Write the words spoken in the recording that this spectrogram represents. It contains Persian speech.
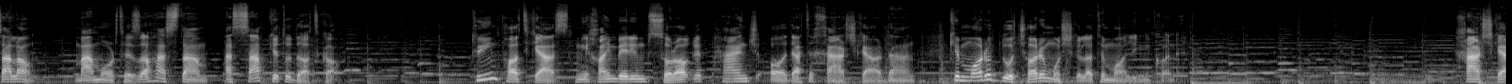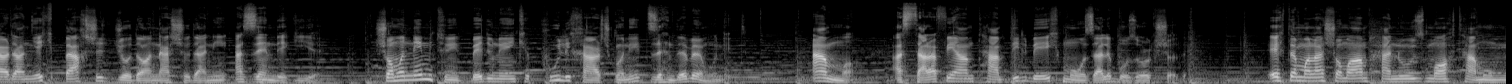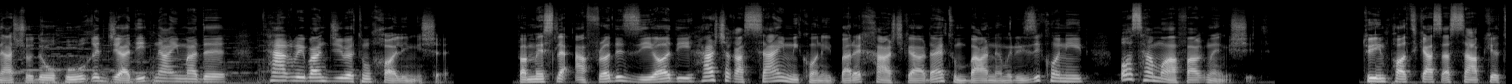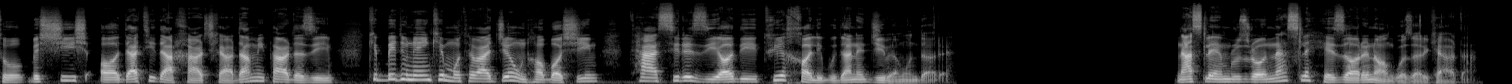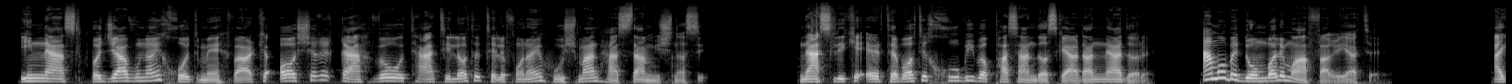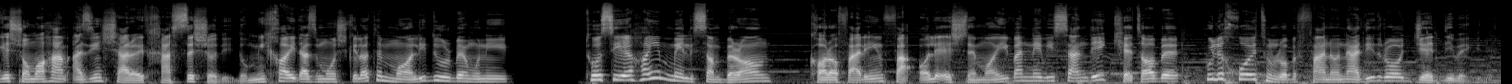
سلام من مرتزا هستم از سبکتو دات کام. تو این پادکست می‌خوایم بریم سراغ پنج عادت خرج کردن که ما رو دوچار مشکلات مالی می‌کنه. خرج کردن یک بخش جدا نشدنی از زندگیه. شما نمی‌تونید بدون اینکه پولی خرج کنید زنده بمونید. اما از طرفی هم تبدیل به یک موزل بزرگ شده. احتمالا شما هم هنوز ماه تموم نشده و حقوق جدید نیامده تقریبا جیبتون خالی میشه و مثل افراد زیادی هر چقدر سعی می‌کنید برای خرج کردنتون برنامه ریزی کنید باز هم موفق نمیشید تو این پادکست از سبک تو به 6 عادتی در خرج کردن می‌پردازیم که بدون اینکه متوجه اونها باشیم تأثیر زیادی توی خالی بودن جیبمون داره. نسل امروز رو نسل هزاره نامگذاری کردن. این نسل با جوونای خودمحور که عاشق قهوه و تعطیلات و تلفن‌های هوشمند هستن می‌شناسید. نسلی که ارتباط خوبی با پسنداز کردن نداره اما به دنبال موفقیته اگه شما هم از این شرایط خسته شدید و می‌خواهید از مشکلات مالی دور بمونید توصیه های ملیسان براون کارآفرین فعال اجتماعی و نویسنده کتاب پول خودتون رو به فنا ندید رو جدی بگیرید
